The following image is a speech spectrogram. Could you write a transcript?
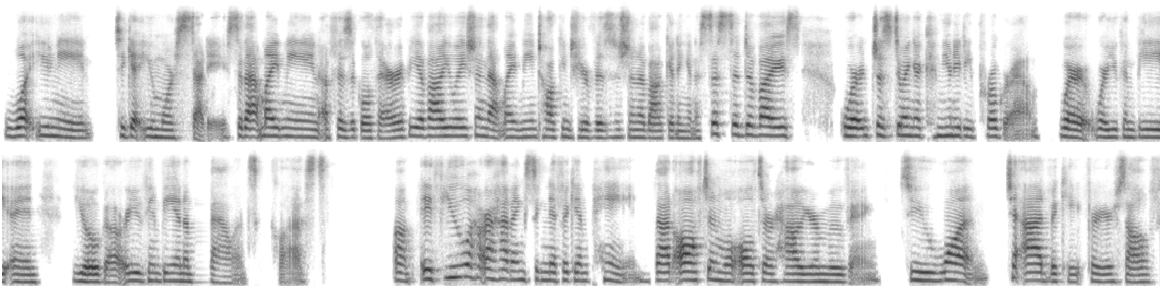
what you need to get you more steady. So that might mean a physical therapy evaluation. That might mean talking to your physician about getting an assisted device or just doing a community program where, where you can be in yoga or you can be in a balance class. Um, if you are having significant pain, that often will alter how you're moving. So you want to advocate for yourself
